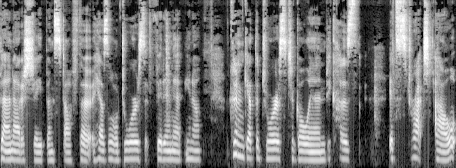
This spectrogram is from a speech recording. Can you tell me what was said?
bent out of shape and stuff. That has little drawers that fit in it. You know, I couldn't get the drawers to go in because it's stretched out.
